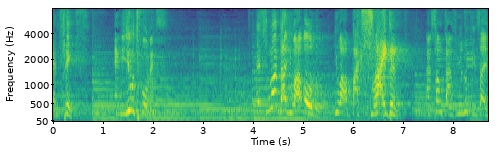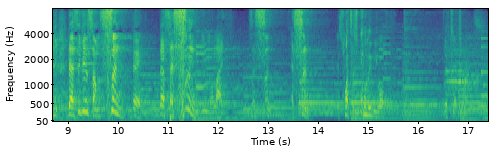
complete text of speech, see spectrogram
and faith and youthfulness. It's not that you are old, though. you are backsliding. And sometimes you look inside, you, there's even some sin there. There's a sin in your life. It's a sin. A sin. It's what is cooling you off. Lift your hands.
